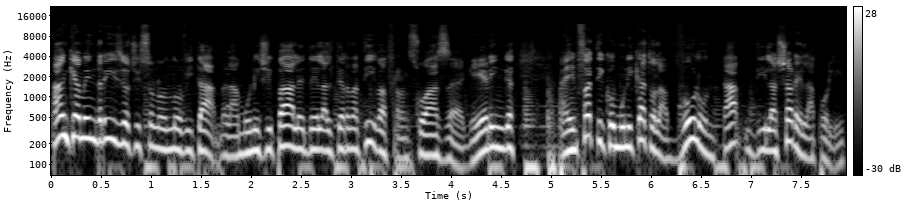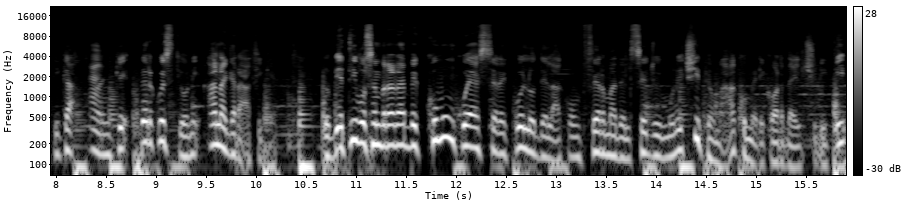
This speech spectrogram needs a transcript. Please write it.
Anche a Mendrisio ci sono novità. La municipale dell'alternativa Françoise Gehring ha infatti comunicato la volontà di lasciare la politica anche per questioni anagrafiche. L'obiettivo sembrerebbe comunque essere quello della conferma del seggio in municipio, ma come ricorda il CDT,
